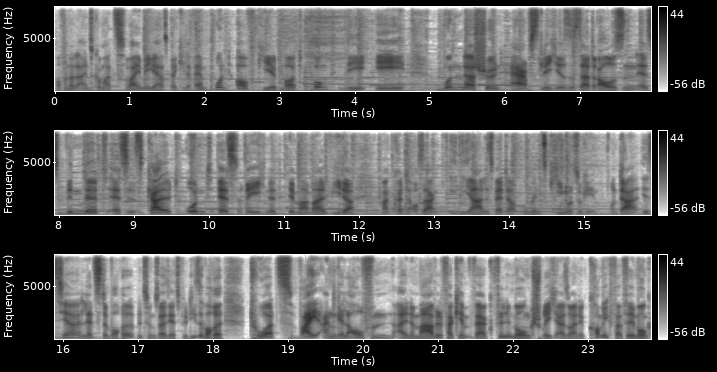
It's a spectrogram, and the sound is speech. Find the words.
auf 101,2 MHz bei Kiel FM und auf kielpot.de. Wunderschön herbstlich ist es da draußen. Es windet, es ist kalt und es regnet immer mal wieder man könnte auch sagen, ideales Wetter, um ins Kino zu gehen. Und da ist ja letzte Woche, beziehungsweise jetzt für diese Woche, Tor 2 angelaufen. Eine Marvel-Verfilmung, sprich also eine Comic-Verfilmung.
